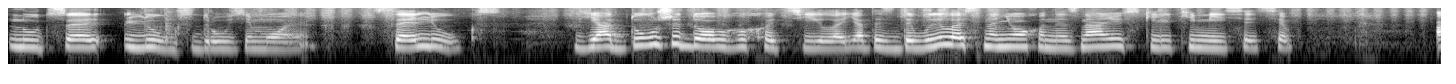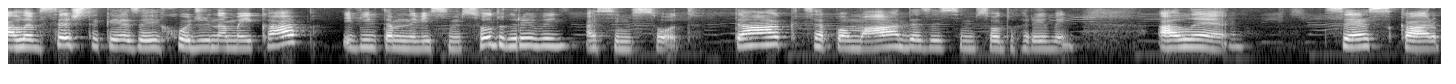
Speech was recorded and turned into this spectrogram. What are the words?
Ну, це люкс, друзі мої. Це люкс. Я дуже довго хотіла. Я десь дивилась на нього, не знаю скільки місяців. Але все ж таки я заходжу на мейкап, і він там не 800 гривень, а 700. Так, це помада за 700 гривень. Але це скарб,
